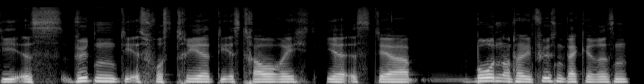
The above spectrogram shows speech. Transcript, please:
die ist wütend, die ist frustriert, die ist traurig, ihr ist der Boden unter den Füßen weggerissen.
